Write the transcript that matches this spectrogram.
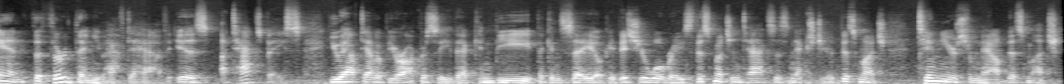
And the third thing you have to have is a tax base. You have to have a bureaucracy that can be that can say, okay, this year we'll raise this much in taxes, next year this much, 10 years from now this much.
